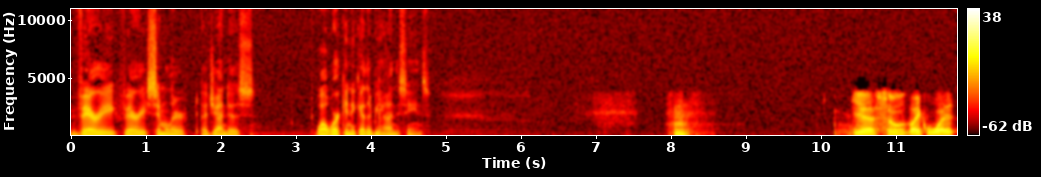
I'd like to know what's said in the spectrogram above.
very, very similar agendas while working together behind the scenes. Hmm. Yeah. So, like, what,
